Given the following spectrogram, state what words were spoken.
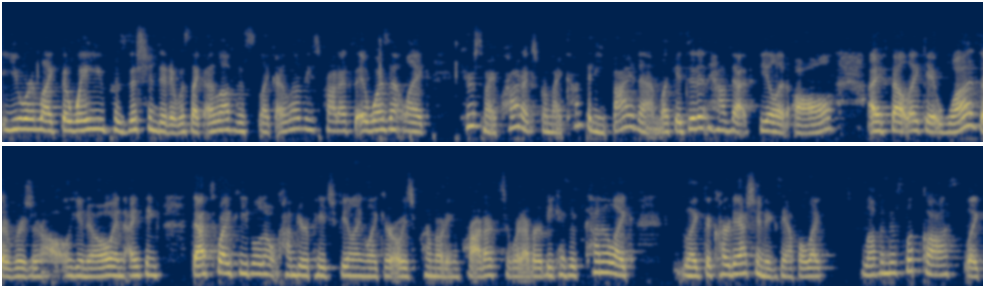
you were like, the way you positioned it, it was like, I love this, like, I love these products. It wasn't like, here's my products from my company, buy them. Like, it didn't have that feel at all. I felt like it was original, you know? And I think that's why people don't come to your page feeling like you're always promoting products or whatever, because it's kind of like, like the Kardashian example, like, loving this lip gloss, like,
